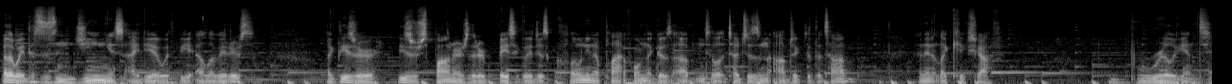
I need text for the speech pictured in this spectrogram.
By the way, this is an ingenious idea with the elevators. Like these are these are spawners that are basically just cloning a platform that goes up until it touches an object at the top, and then it like kicks you off. Brilliant.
